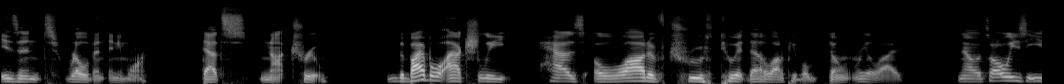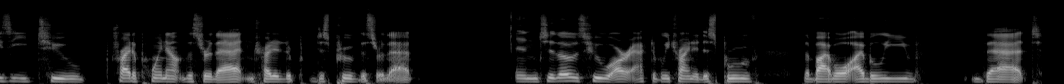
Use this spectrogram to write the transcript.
isn't relevant anymore. That's not true. The Bible actually has a lot of truth to it that a lot of people don't realize. Now, it's always easy to try to point out this or that and try to di- disprove this or that. And to those who are actively trying to disprove the Bible, I believe that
